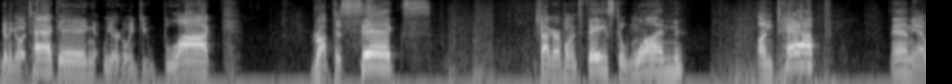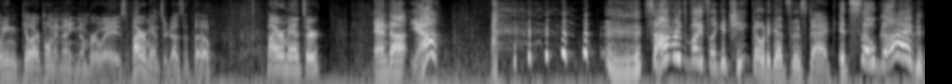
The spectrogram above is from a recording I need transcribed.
gonna go attacking. We are going to block. Drop to six. Shock our opponent's face to one. Untap. And yeah, we can kill our opponent in any number of ways. Pyromancer does it though. Pyromancer, And, uh, yeah? Sovereign's Bite's like a cheat code against this deck. It's so good.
